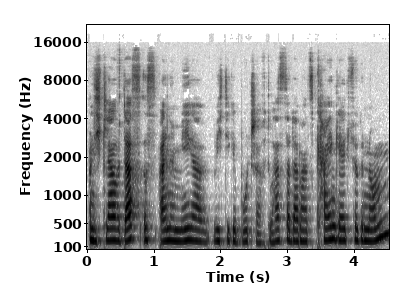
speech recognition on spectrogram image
Und ich glaube, das ist eine mega wichtige Botschaft. Du hast da damals kein Geld für genommen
